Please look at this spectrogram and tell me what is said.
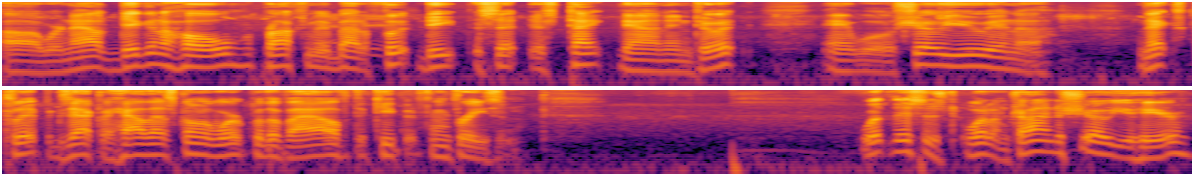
uh, we're now digging a hole approximately about a foot deep to set this tank down into it. And we'll show you in a next clip exactly how that's going to work with a valve to keep it from freezing. What this is, what I'm trying to show you here,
